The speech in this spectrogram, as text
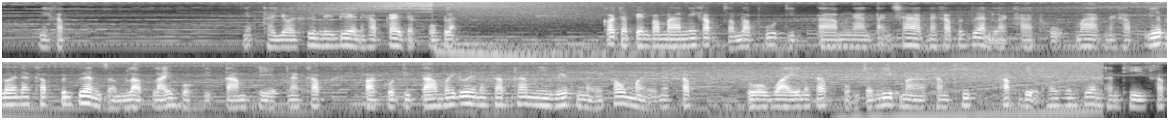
ๆ นี่ครับ เนี่ยทยอยขึ้นเรื่อยๆนะครับ ใกล้จะครบละ ก็จะเป็นประมาณนี้ครับสำหรับผู้ติดตามงานต่างชาตินะครับเพื่อนๆ ราคาถูกมากนะครับ เรียบร้อยนะครับเพื่อนๆสำหรับไลฟ์บวกติดตามเพจนะครับ ฝากกดติดตามไว้ด้วยนะครับ ถ้ามีเว็บไหนเข้าใหม่นะครับ ตัวไวนะครับ ผมจะรีบมาทำคลิปอัปเดตให้เพื่อนๆทันทีครับ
